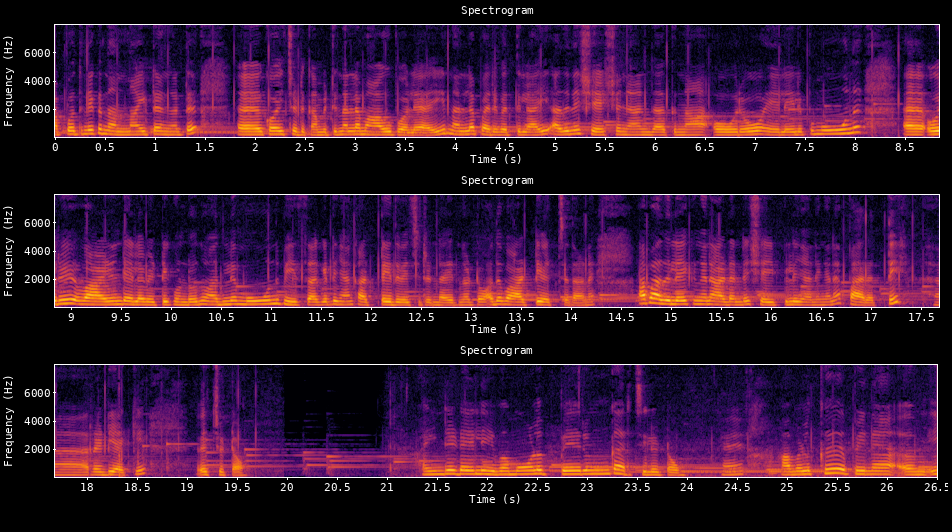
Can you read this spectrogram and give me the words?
അപ്പോൾ അതിലേക്ക് നന്നായിട്ട് അങ്ങോട്ട് കുഴച്ചെടുക്കാൻ പറ്റി. നല്ല മാവ് പോലെ ആയി നല്ല പരുവത്തിലായി. അതിന് ശേഷം ഞാൻ ഇതാക്കുന്ന ഓരോ ഇലയിൽ ഇപ്പോൾ മൂന്ന് ഒരു വാഴന്റെ ഇല വെട്ടി കൊണ്ടുവന്നു. അതിൽ മൂന്ന് പീസാക്കിയിട്ട് ഞാൻ കട്ട് ചെയ്ത് വെച്ചിട്ടുണ്ടായിരുന്നു കേട്ടോ അത് വാട്ടി വെച്ചതാണ്. അപ്പോൾ അതിലേക്ക് ഇങ്ങനെ അടന്റെ ഷേപ്പിൽ ഞാനിങ്ങനെ പരത്തി റെഡിയാക്കി വെച്ചിട്ടോ അതിന്റെ ഇടയിൽ ഇവമോൾ പേരും കരച്ചിലിട്ടോ. ഏ അവൾക്ക് പിന്നെ ഈ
